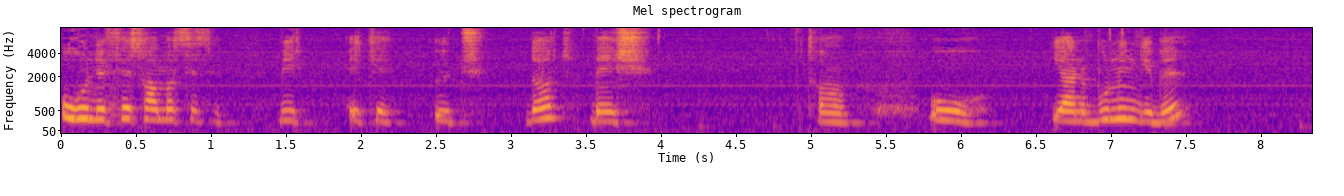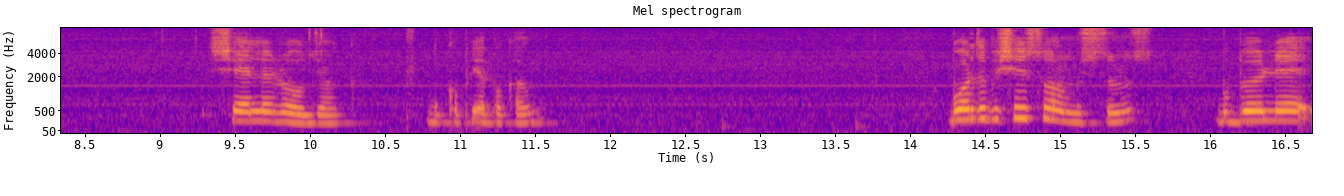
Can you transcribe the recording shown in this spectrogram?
Oh nefes alma sesi. 1, 2, 3, 4, 5. Tamam. Oh. Yani bunun gibi şeyler olacak. Bu kapıya bakalım. Bu arada bir şey sormuşsunuz. Bu böyle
